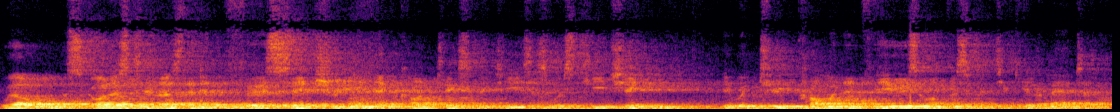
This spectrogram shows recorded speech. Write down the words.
Well, the scholars tell us that in the first century, in that context where Jesus was teaching, there were two prominent views on this particular matter.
